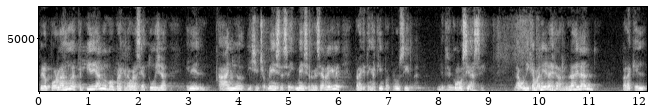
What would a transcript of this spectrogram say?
pero por las dudas te pide algo como para que la obra sea tuya en el año, 18 meses, 6 meses, lo que se arregle, para que tengas tiempo de producirla. Entonces, ¿cómo se hace? La única manera es darle un adelanto para que eh,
